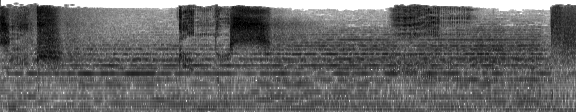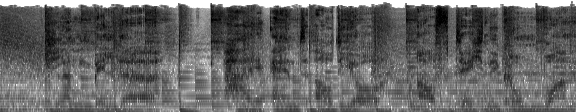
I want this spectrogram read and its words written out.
Musik. Genuss. Hören. Klangbilder. High-End Audio auf Technikum One.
